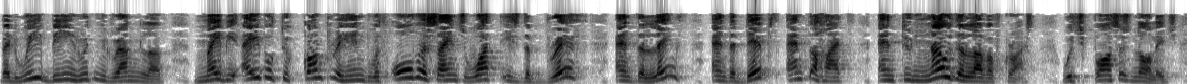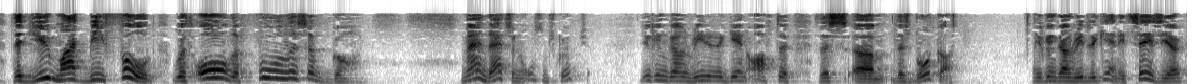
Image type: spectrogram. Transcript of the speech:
But we, being rooted and grounded in love, may be able to comprehend with all the saints what is the breadth and the length and the depth and the height, and to know the love of Christ, which passes knowledge, that you might be filled with all the fullness of God. Man, that's an awesome scripture. You can go and read it again after this, um, this broadcast. You can go and read it again. It says here,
